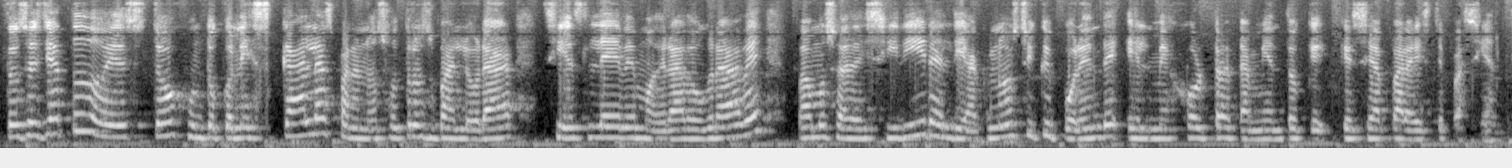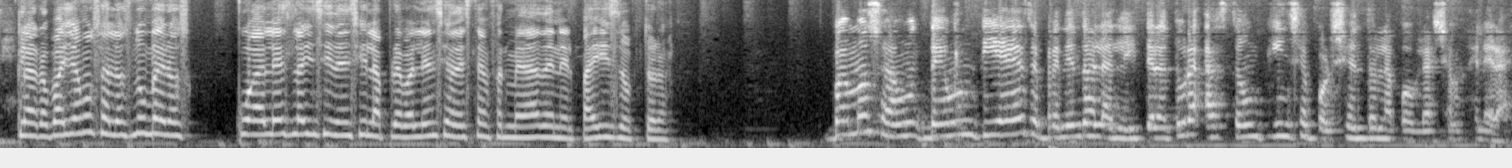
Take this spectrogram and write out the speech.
Entonces ya todo esto, junto con escalas para nosotros valorar si es leve, moderado o grave, vamos a decidir el diagnóstico y por ende el mejor tratamiento que, sea para este paciente. Claro, vayamos a los números. ¿Cuál es la incidencia y la prevalencia de esta enfermedad en el país, doctora? vamos a un, de un 10, dependiendo de la literatura, hasta un 15% en la población general.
